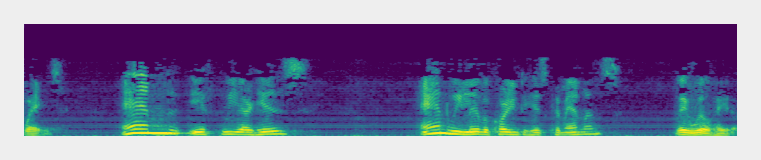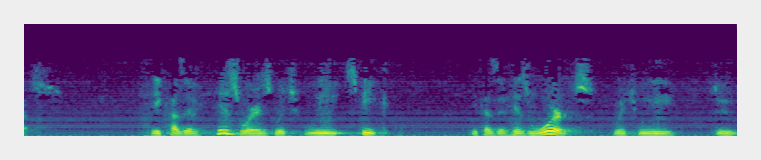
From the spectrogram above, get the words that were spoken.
ways. And if we are his, and we live according to his commandments, they will hate us because of his words which we speak, because of his works which we do.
